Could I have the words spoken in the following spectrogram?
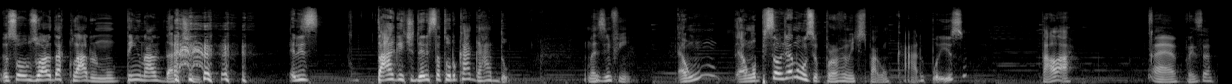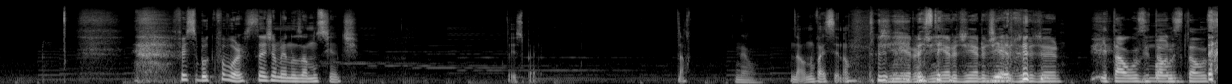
eu sou usuário da Claro, não tenho nada da TIM. eles, o target deles tá todo cagado. Mas enfim, é, um, é uma opção de anúncio, provavelmente eles pagam caro por isso. Tá lá. é, pois é. Facebook, por favor, seja menos anunciante. Eu espero. Não. Não, não vai ser não. Dinheiro, dinheiro, dinheiro, dinheiro, dinheiro, dinheiro. Itaús, Itaús, Itaús.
